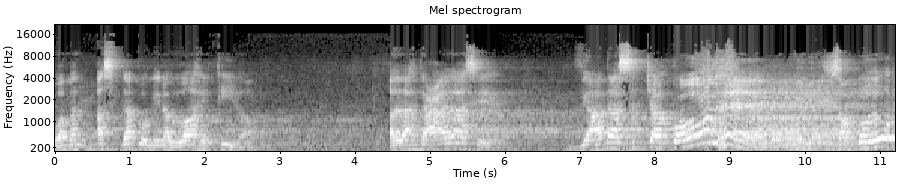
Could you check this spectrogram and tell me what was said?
ومن اصدق من اللہ قیلا اللہ تعالی سے زیادہ سچا کون ہے؟ سب بولو۔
